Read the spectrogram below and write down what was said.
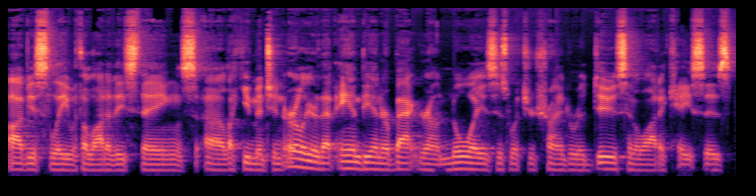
Obviously, with a lot of these things, uh, like you mentioned earlier, that ambient or background noise is what you're trying to reduce in a lot of cases.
